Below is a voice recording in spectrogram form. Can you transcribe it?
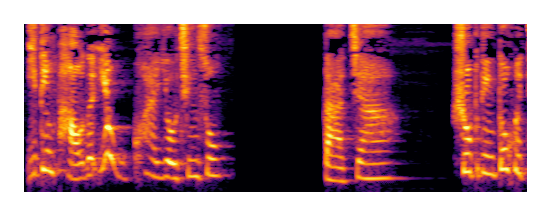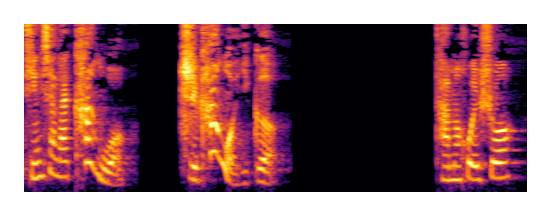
一定跑得又快又轻松。大家说不定都会停下来看我，只看我一个。他们会说：“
